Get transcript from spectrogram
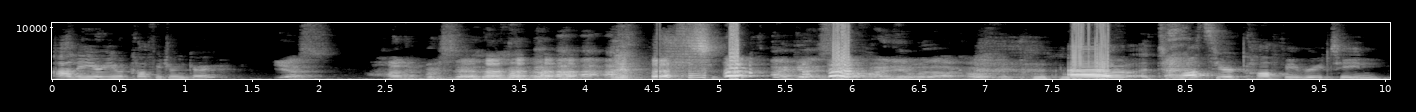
Ali, are you a coffee drinker? Yes, hundred percent. I can't start my day without coffee. Um, t- what's your coffee routine?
